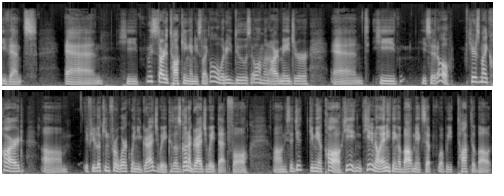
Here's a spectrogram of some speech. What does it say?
events, and he we started talking, and he's like, "Oh, what do you do?" I said, "Oh, I'm an art major," and he he said, "Oh, here's my card. Um, if you're looking for work when you graduate, because I was going to graduate that fall." Um, he said, "Gi- "Give me a call." He he didn't know anything about me except what we talked about,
